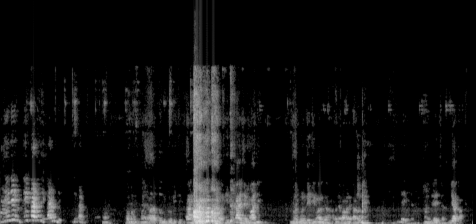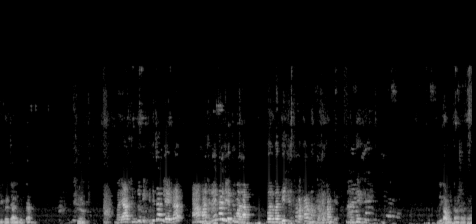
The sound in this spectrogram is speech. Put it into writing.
दे दे दे काढते काढते दे काढ तुम्ही दोघी किती चांगली मला किती काळजी आहे माझी? भरभर देते मला. आपल्या बांगड्या काढून. दे हा, द्यायच्या. या का? तिकडच्या आली का हम्म. बाई आठवण तुम्ही किती चांगले आहे का हा माझी आहे तुम्हाला. बरोबर दिलीच थोडा काढून त्या बांगड्या. हा, दे दे दी काढून काढा काढा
